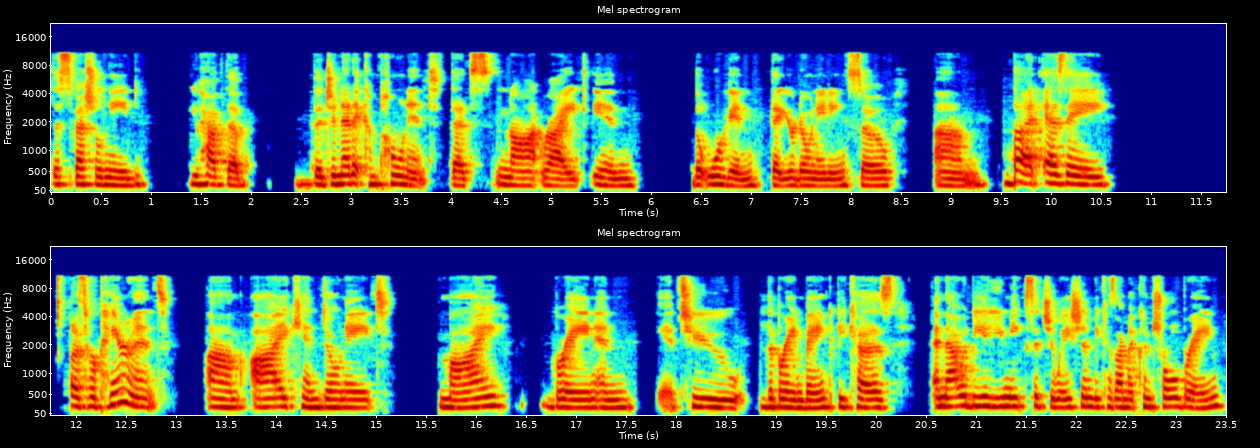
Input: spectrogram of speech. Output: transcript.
the special need, you have the the genetic component that's not right in the organ that you're donating. So, um, but as a as her parent, um, I can donate my brain and eh, to the brain bank because, and that would be a unique situation because I'm a control brain,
